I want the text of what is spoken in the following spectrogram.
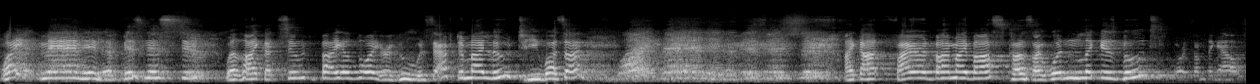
white man in a business suit. Well, I got sued by a lawyer who was after my loot. He was a white man I got fired by my boss because I wouldn't lick his boots or something else.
